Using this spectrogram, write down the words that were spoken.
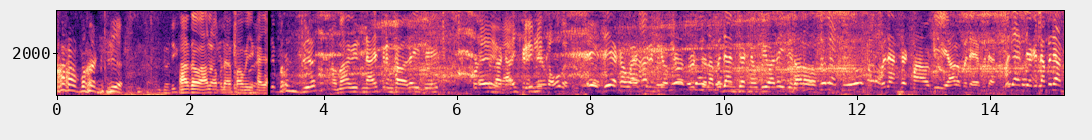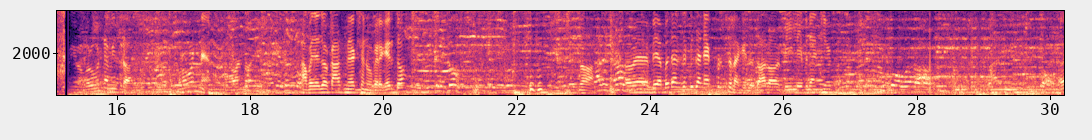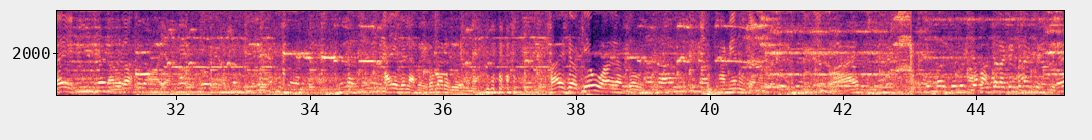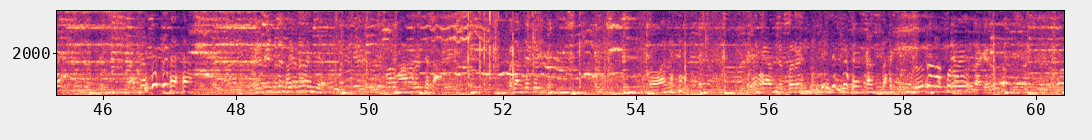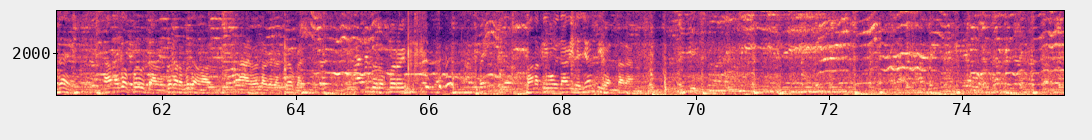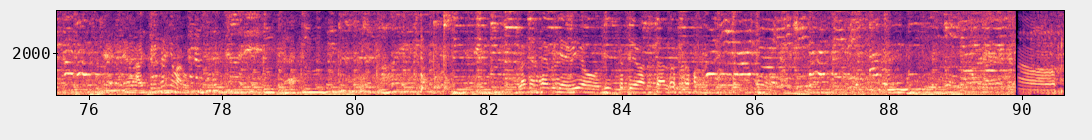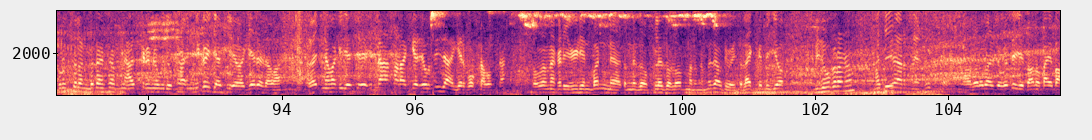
મારો બંધ છે હા તો હાલો આપણે પાઉભાજી ખાઈએ. બંધ છે. અમારી રીતના આઈસ્ક્રીમ ખાવા જઈ છે. આઈસ્ક્રીમ એ જે ખાવું આઈસ્ક્રીમ કયો ફ્રૂટ બદામ શેક ને પીવા દઈ છે હાલો. બદામ શેકમાં પી હાલો બધા બદામ. બદામ શેક એટલે બદામ બરોબર ને મિત્ર? બરોબર ને. આ બધા જો કાસ મેં એક્શન કરે કરી તો. હા હવે બે બદામ શેક કીધા ને એક ફ્રૂટ કીધું તો હાલો પી લે બદામ શેક. એ ચાલો તા આયે દેલા ભાઈ, ખબર જ હોય મને. થાય છે, કેવું આવે એમ જોઉં? આ મેનુ છે ચલા. આપણે લાગે નહીં. આમાં તો ફ્રૂટ આવે તમારા બધા આવે અલગ અલગ છે ભાઈ તારા પીવો હોય તો આવી જાય પીવાનું તારા આઈસ્ક્રીમ નથી મારું લગ્ન થાય પછી વિયો ગીત કરી દેવાનું ચાલો પ્રોત્સાહન બધા સાહેબને આઈસ્ક્રીમ ને બધું ખાઈ નીકળી જાય છે હવે ઘેરે દવા રાતના વાગી જશે કેટલા સાડા અગિયાર જેવું થઈ જાય ઘેર પોકતા પોકતા તો હવે અમે કરી વીડિયો બંધ ને તમને જો પ્લેઝો લોગમાં તમને મજા આવતી હોય તો લાઈક કરી દેજો. બીજું શું કરવાનું? હા બરોબર. તો કરી દેજો. ચાલો બાય બાય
